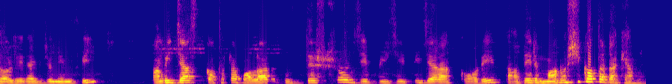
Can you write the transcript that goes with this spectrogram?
দলের একজন এমপি আমি জাস্ট কথাটা বলার উদ্দেশ্য যে বিজেপি যারা করে তাদের মানসিকতাটা কেমন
